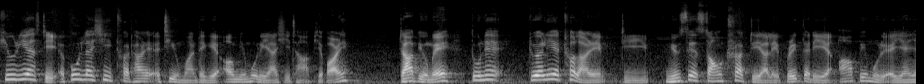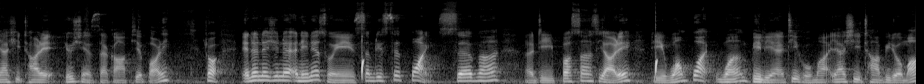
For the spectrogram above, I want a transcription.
Furious တွေအခုလက်ရှိထွက်ထားတဲ့အထီမှာတကယ်အောင်မြင်မှုတွေရရှိထားဖြစ်ပါတယ်ဒါပြုံမဲ့သူနဲ့ တွယ်လျက်ထွက်လာတဲ့ဒီ music soundtrack တွေကလေပရိသတ်တွေရဲ့အားပေးမှုတွေအရန်ရရှိထားတဲ့ရုပ်ရှင်ဇာတ်ကားဖြစ်ပါတယ်။အဲ့တော့ international အနေနဲ့ဆိုရင်76.7ဒီ percent ရတယ်ဒီ1.1 billion အထိကိုမှရရှိထားပြီးတော့မှ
